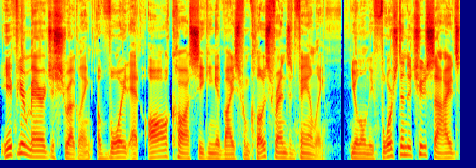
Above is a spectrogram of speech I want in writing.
If your marriage is struggling, avoid at all costs seeking advice from close friends and family. You'll only force them to choose sides,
